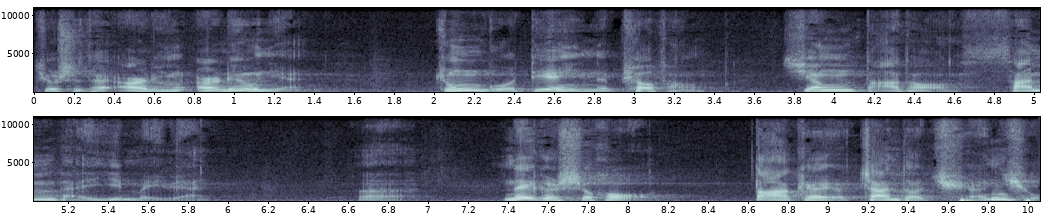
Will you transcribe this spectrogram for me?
就是在二零二六年，中国电影的票房将达到三百亿美元，呃，那个时候大概占到全球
